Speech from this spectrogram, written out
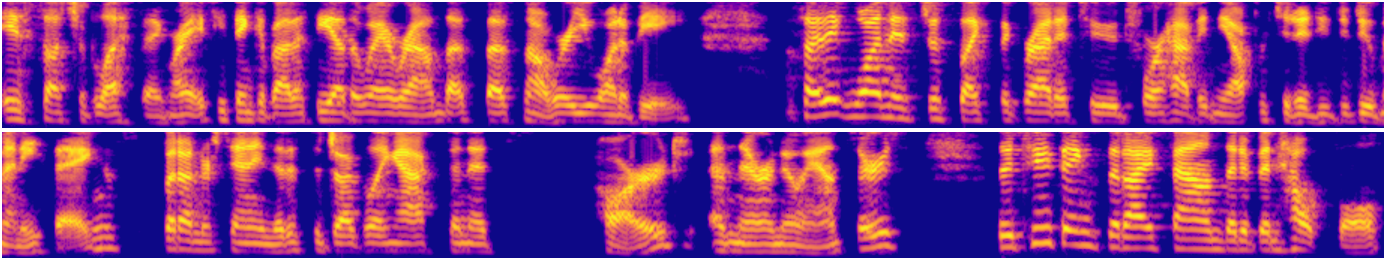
is such a blessing, right? If you think about it the other way around, that that's not where you want to be. So I think one is just like the gratitude for having the opportunity to do many things, but understanding that it's a juggling act and it's hard and there are no answers. The two things that I found that have been helpful.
